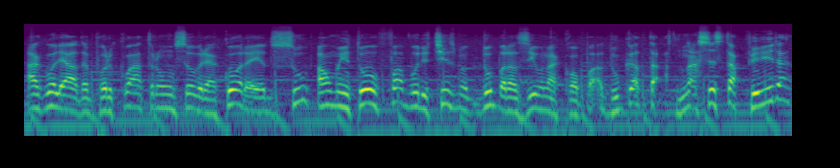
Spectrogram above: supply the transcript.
A goleada por 4 a 1 sobre a Coreia do Sul aumentou o favoritismo do Brasil na Copa do Catar. Na sexta-feira,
